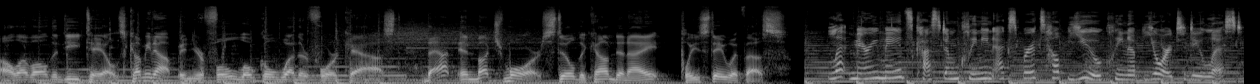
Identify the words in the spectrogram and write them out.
I'll have all the details coming up in your full local weather forecast. That and much more still to come tonight. Please stay with us. Let Merry Maids custom cleaning experts help you clean up your to-do list.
